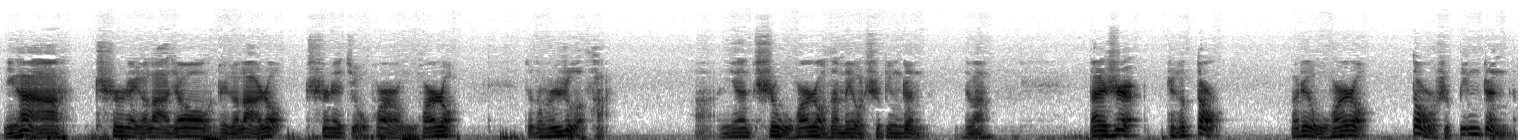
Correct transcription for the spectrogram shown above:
你看啊，吃这个辣椒这个腊肉，吃那九块五花肉，这都是热菜，啊，你看吃五花肉咱没有吃冰镇的，对吧？但是。这个豆和这个五花肉，豆是冰镇的，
